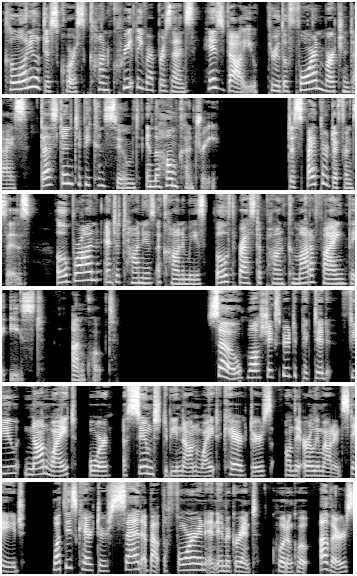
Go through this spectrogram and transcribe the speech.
colonial discourse concretely represents his value through the foreign merchandise destined to be consumed in the home country. Despite their differences, Oberon and Titania's economies both rest upon commodifying the East. Unquote. So, while Shakespeare depicted few non white, or assumed to be non white, characters on the early modern stage, what these characters said about the foreign and immigrant, quote unquote, others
